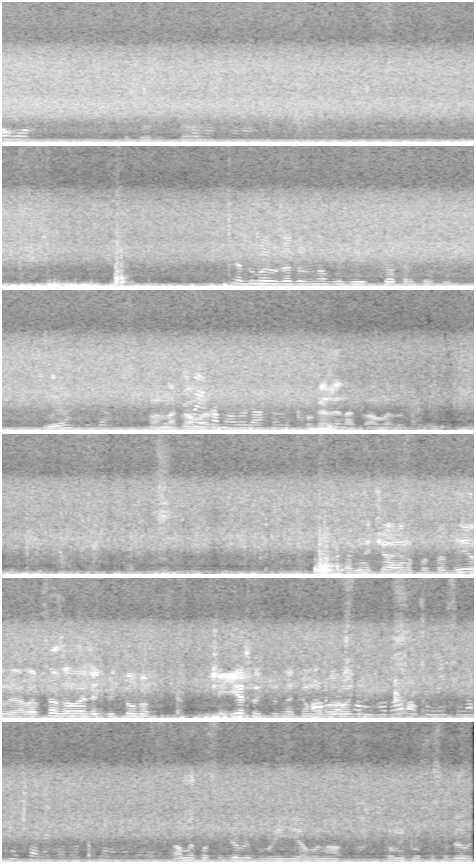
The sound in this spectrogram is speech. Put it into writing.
Ого, вона стара. Я думаю, вже должна бути і ця картопля. Є? Да. А на камеру. молода, велика. Покажи на камеру. Так нечайно посадили, але все залежить від того, чи є щось тут на А цьому в городі. прошлому году на цьому місці нас нічого не було. Ну, не було. А ми посадили було її, а вона. То ми просто садили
